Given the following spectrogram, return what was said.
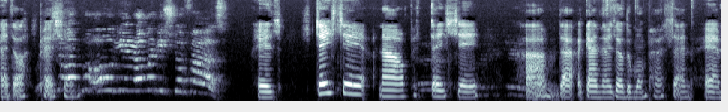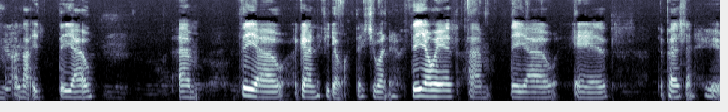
And the last person is Stacey. Now for Stacey, um, that again there's only one person, um, and that is Theo. Um, Theo, again, if you don't like this, you won't know who Theo is. Um, Theo is the person who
